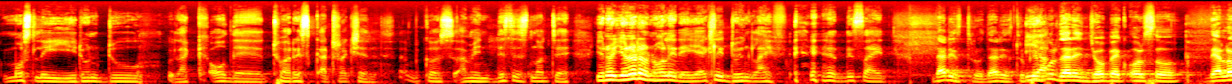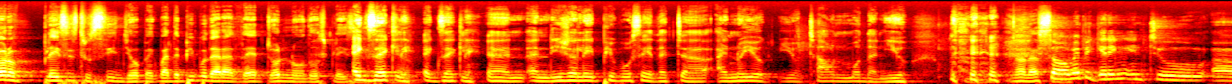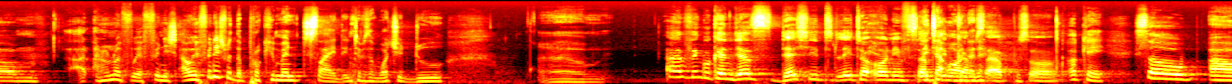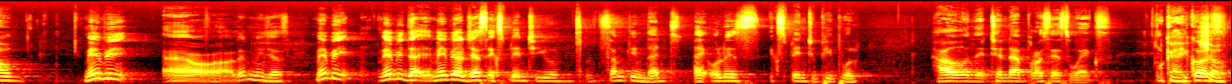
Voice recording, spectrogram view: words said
mostly you don't do like all the tourist attractions because I mean this is not a you know you're not on holiday. You're actually doing life this side. that is true. That is true. Yeah. People that are in Joburg also there are a lot of places to see in Joburg, but the people that are there don't know those places. Exactly, exactly. And and usually people say that uh, I know your your town more than you. No, that's So maybe getting into um, I, I don't know if we're finished. Are we finished with the procurement side in terms of what you do? Um, I think we can just dash it later on if something on, comes up. So okay, so um, maybe uh, let me just maybe maybe that maybe I'll just explain to you something that I always explain to people how the tender process works okay, because sure.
